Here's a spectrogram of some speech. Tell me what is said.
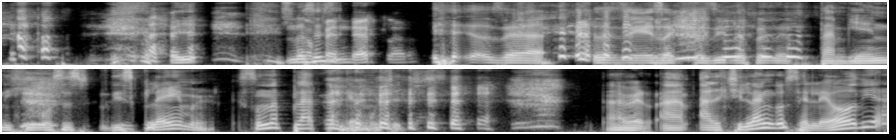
Oye, Sin no sé si- ofender, claro. o sea, sí, exacto, sin ofender. También dijimos es disclaimer. Es una plática, muchachos. A ver, a- al chilango se le odia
